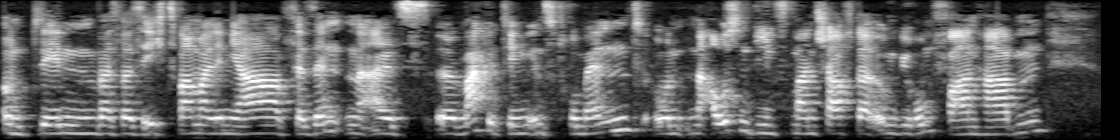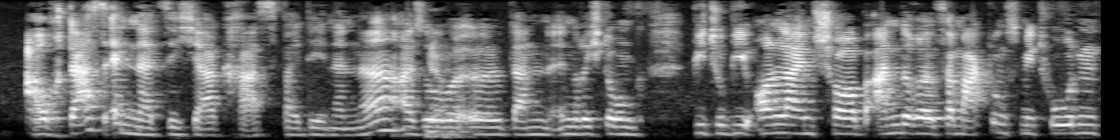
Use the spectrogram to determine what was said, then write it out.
und den, was weiß ich, zweimal im Jahr versenden als äh, Marketinginstrument und eine Außendienstmannschaft da irgendwie rumfahren haben, auch das ändert sich ja krass bei denen, ne? Also ja. äh, dann in Richtung B2B Online-Shop, andere Vermarktungsmethoden.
